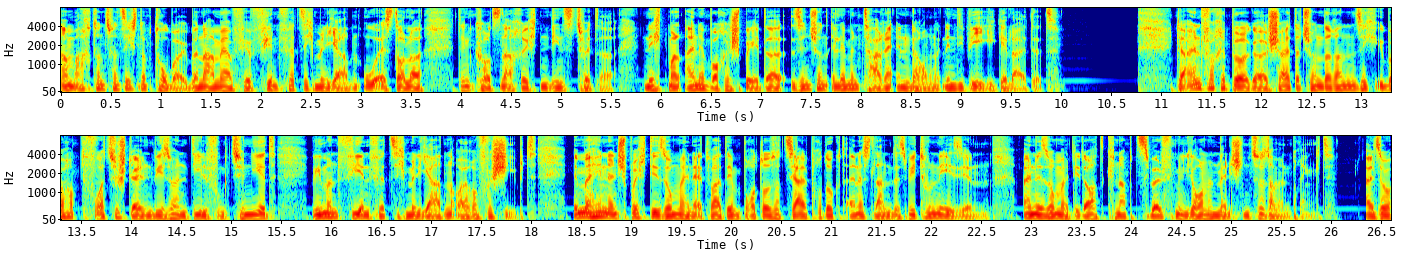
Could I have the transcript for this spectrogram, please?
Am 28. Oktober übernahm er für 44 Milliarden US-Dollar den Kurznachrichtendienst Twitter. Nicht mal eine Woche später sind schon elementare Änderungen in die Wege geleitet. Der einfache Bürger scheitert schon daran, sich überhaupt vorzustellen, wie so ein Deal funktioniert, wie man 44 Milliarden Euro verschiebt. Immerhin entspricht die Summe in etwa dem Bruttosozialprodukt eines Landes wie Tunesien, eine Summe, die dort knapp 12 Millionen Menschen zusammenbringt. Also,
